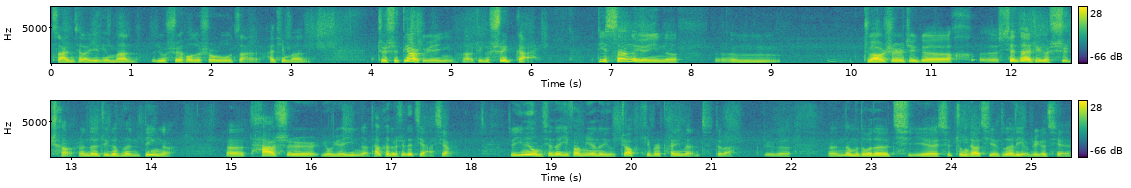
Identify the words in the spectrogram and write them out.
攒起来也挺慢的，用税后的收入攒还挺慢的，这是第二个原因啊。这个税改，第三个原因呢，嗯，主要是这个呃，现在这个市场上的这个稳定啊，呃，它是有原因的，它可能是个假象，就因为我们现在一方面呢有 Job Keeper Payment，对吧？这个呃那么多的企业中小企业都在领这个钱。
